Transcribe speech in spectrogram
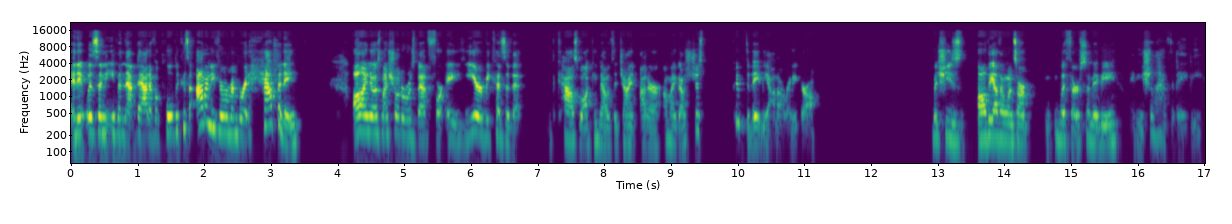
And it wasn't even that bad of a pull because I don't even remember it happening. All I know is my shoulder was bad for a year because of it. The cow's walking by with a giant udder. Oh my gosh, just poop the baby out already, girl. But she's all the other ones aren't with her, so maybe maybe she'll have the baby.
